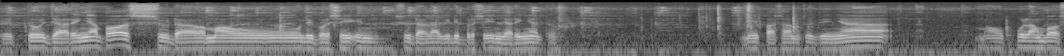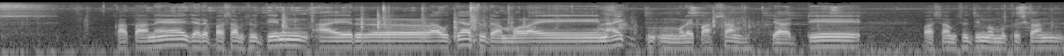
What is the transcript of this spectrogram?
Itu jaringnya bos sudah mau dibersihin, sudah lagi dibersihin jaringnya tuh. Ini Pak Samsudinya mau pulang bos. Katanya jari Pak Samsudin air lautnya sudah mulai naik, mulai pasang. Jadi Pak Samsudin memutuskan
